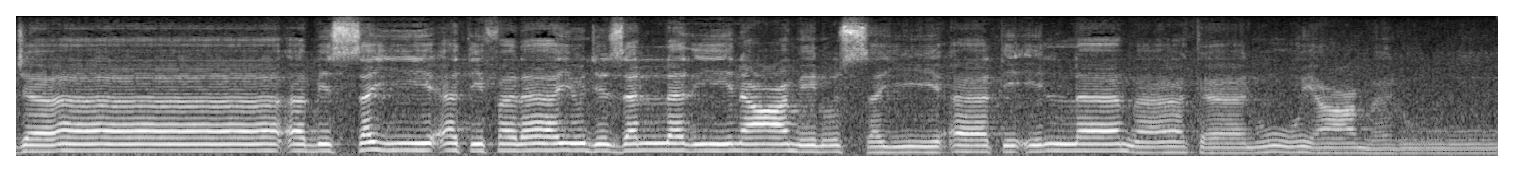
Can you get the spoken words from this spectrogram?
جاء بالسيئة فلا يجزى الذين عملوا السيئات إلا ما كانوا يعملون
